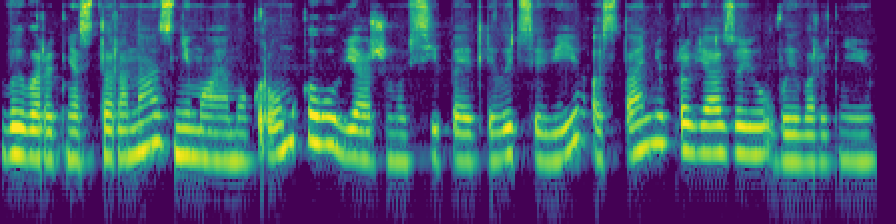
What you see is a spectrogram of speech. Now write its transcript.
виворотня сторона, знімаємо кромкову, в'яжемо всі петлі лицеві, останню пров'язую виворотньою.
